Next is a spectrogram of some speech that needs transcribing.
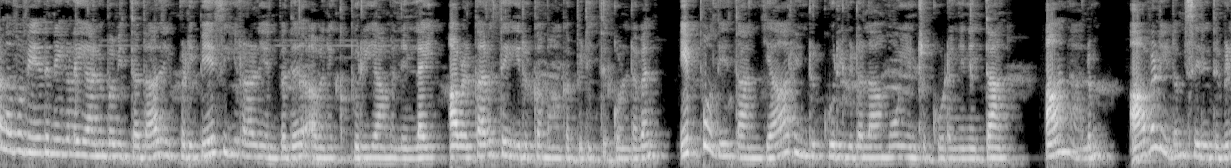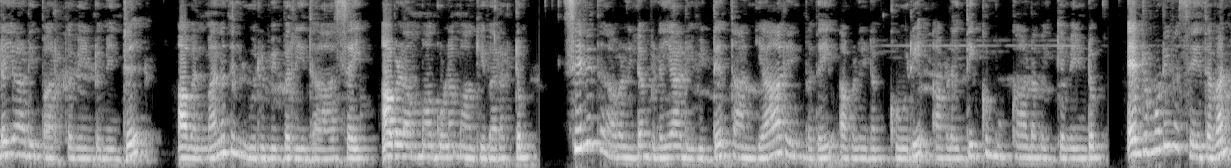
அளவு வேதனைகளை அனுபவித்ததால் இப்படி பேசுகிறாள் என்பது அவனுக்கு புரியாமல் இல்லை. அவள் கருத்தை இறுக்கமாக பிடித்துக் கொண்டவன். இப்போதே தான் யார் என்று கூறிவிடலாமோ என்று கூட நினைத்தான். ஆனாலும் அவளிடம் சிறிது விளையாடி பார்க்க வேண்டும் என்று அவன் மனதில் ஒரு விபரீத ஆசை. அவள் அம்மா குணமாகி வரட்டும். சிறிது அவளிடம் விளையாடிவிட்டு தான் யார் என்பதை அவளிடம் கூறி அவளை திக்குமுக்காட வைக்க வேண்டும். என்று முடிவு செய்தவன்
